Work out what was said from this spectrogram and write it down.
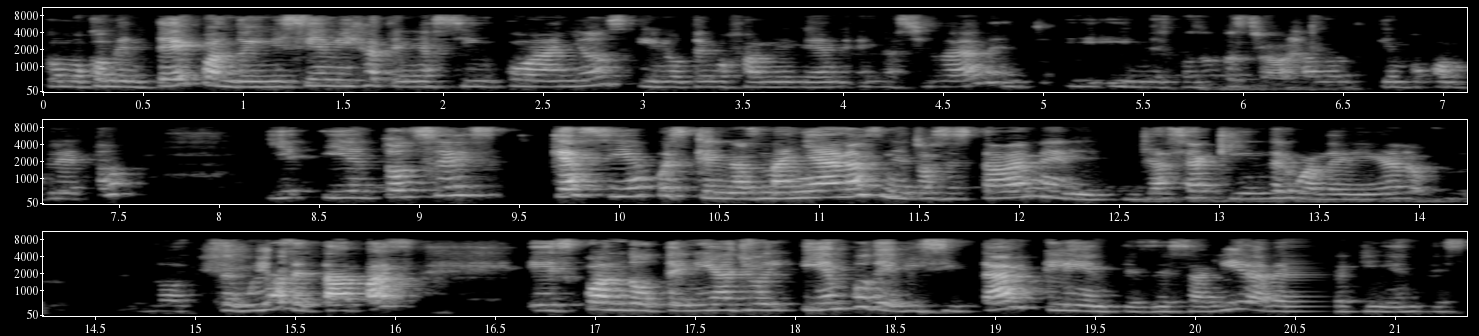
como comenté, cuando inicié mi hija tenía cinco años y no tengo familia en, la ciudad y, mi esposo pues trabajaba tiempo completo. Y, y, entonces, ¿qué hacía? Pues que en las mañanas, mientras estaba en el, ya sea kinder, guardería, según las etapas, es cuando tenía yo el tiempo de visitar clientes, de salir a ver clientes.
